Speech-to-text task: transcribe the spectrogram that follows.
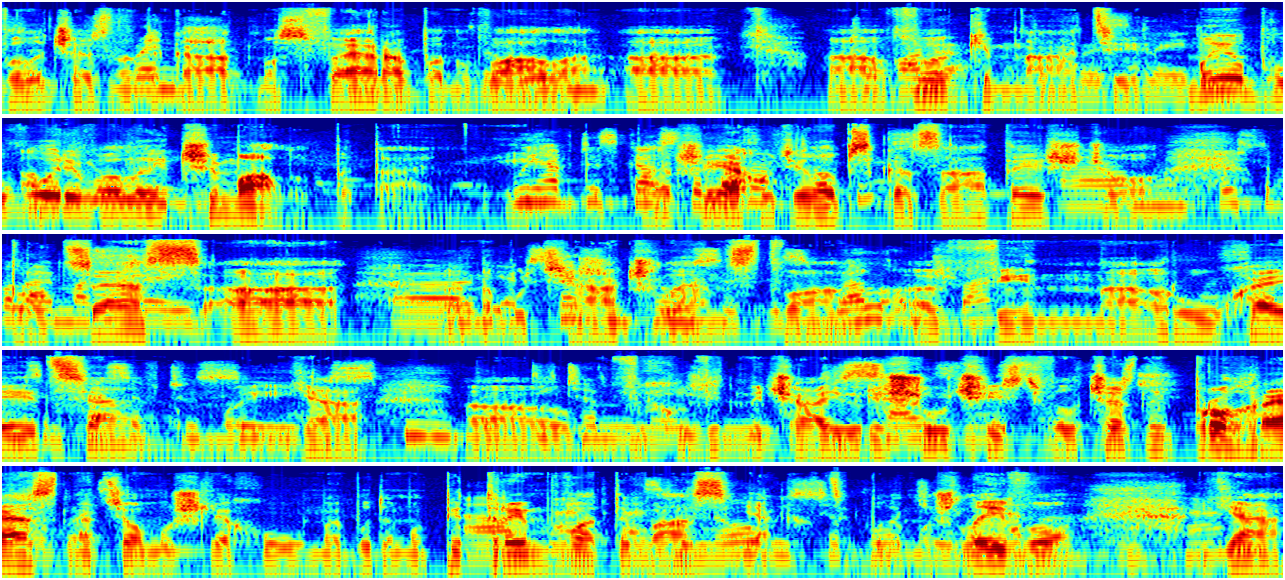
величезна така атмосфера панувала в кімнаті. Ми обговорювали чимало питань. Перше, я хотіла б сказати, що Um, процес uh, набуття членства він рухається. Ми я відмічаю рішучість, величезний прогрес на цьому шляху. Ми будемо Um, підтримувати вас, як це буде можливо. Я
